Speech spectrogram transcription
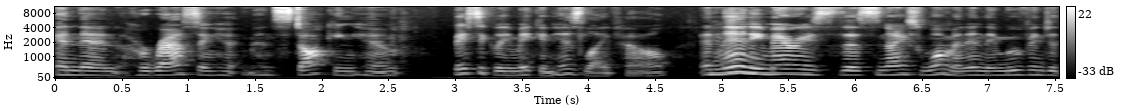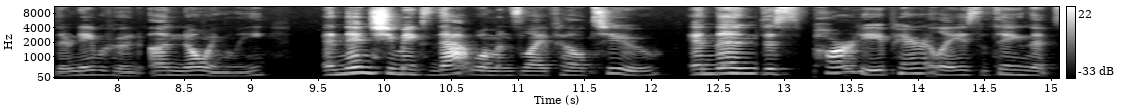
and then harassing him and stalking him basically making his life hell. And then he marries this nice woman and they move into their neighborhood unknowingly. And then she makes that woman's life hell too. And then this party apparently is the thing that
